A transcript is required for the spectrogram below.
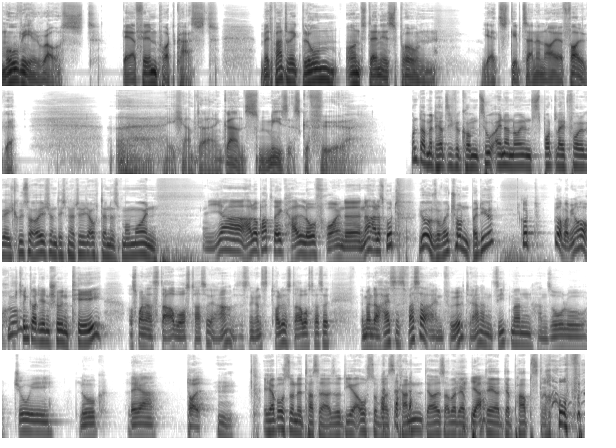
Movie Roast, der Filmpodcast mit Patrick Blum und Dennis Brun. Jetzt gibt's eine neue Folge. Ich habe da ein ganz mieses Gefühl. Und damit herzlich willkommen zu einer neuen Spotlight-Folge. Ich grüße euch und dich natürlich auch, Dennis. Moin Moin. Ja, hallo Patrick, hallo Freunde. Na, alles gut? Ja, soweit schon. Bei dir? Gut. Ja, bei mir auch. Ja. Ich trinke gerade hier einen schönen Tee aus meiner Star Wars Tasse. Ja, das ist eine ganz tolle Star Wars Tasse. Wenn man da heißes Wasser einfüllt, ja, dann sieht man Han Solo, Chewie, Luke, Leia. Toll. Hm. Ich habe auch so eine Tasse, also die auch sowas kann. Da ist aber der, ja? der, der Papst drauf.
